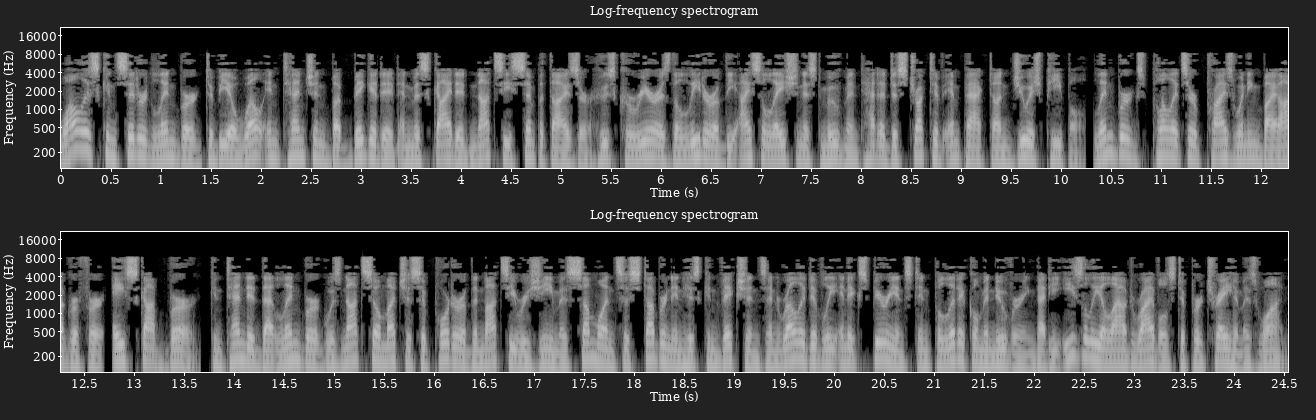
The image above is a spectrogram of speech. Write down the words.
Wallace considered Lindbergh to be a well-intentioned but bigoted and misguided Nazi sympathizer whose career as the leader of the isolationist movement had a destructive impact on Jewish people. Lindbergh's Pulitzer Prize-winning biographer, A. Scott Berg, contended that Lindbergh was not so much a supporter of the Nazi regime as someone so stubborn in his convictions and relatively inexperienced in political maneuvering that he easily allowed rivals to portray him as one.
